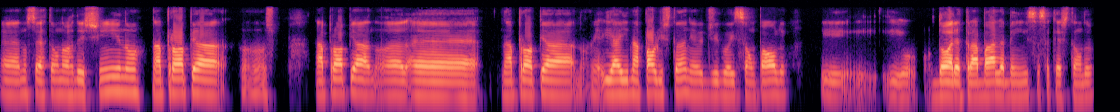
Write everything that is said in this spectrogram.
é, no sertão nordestino, na própria. Na própria é, na própria e aí na Paulistânia eu digo aí São Paulo e, e o Dória trabalha bem isso essa questão do,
